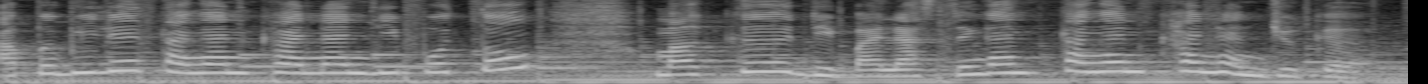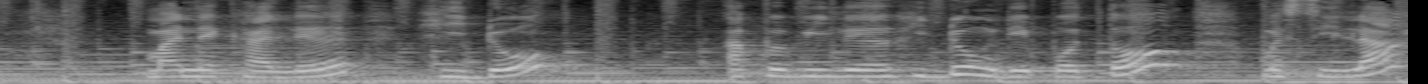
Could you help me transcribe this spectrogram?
Apabila tangan kanan dipotong, maka dibalas dengan tangan kanan juga. Manakala hidung, apabila hidung dipotong, mestilah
